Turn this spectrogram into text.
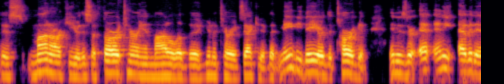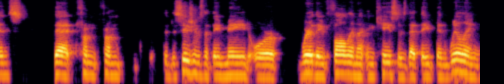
this monarchy or this authoritarian model of the unitary executive that maybe they are the target and is there any evidence that from from the decisions that they made or where they've fallen uh, in cases that they've been willing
